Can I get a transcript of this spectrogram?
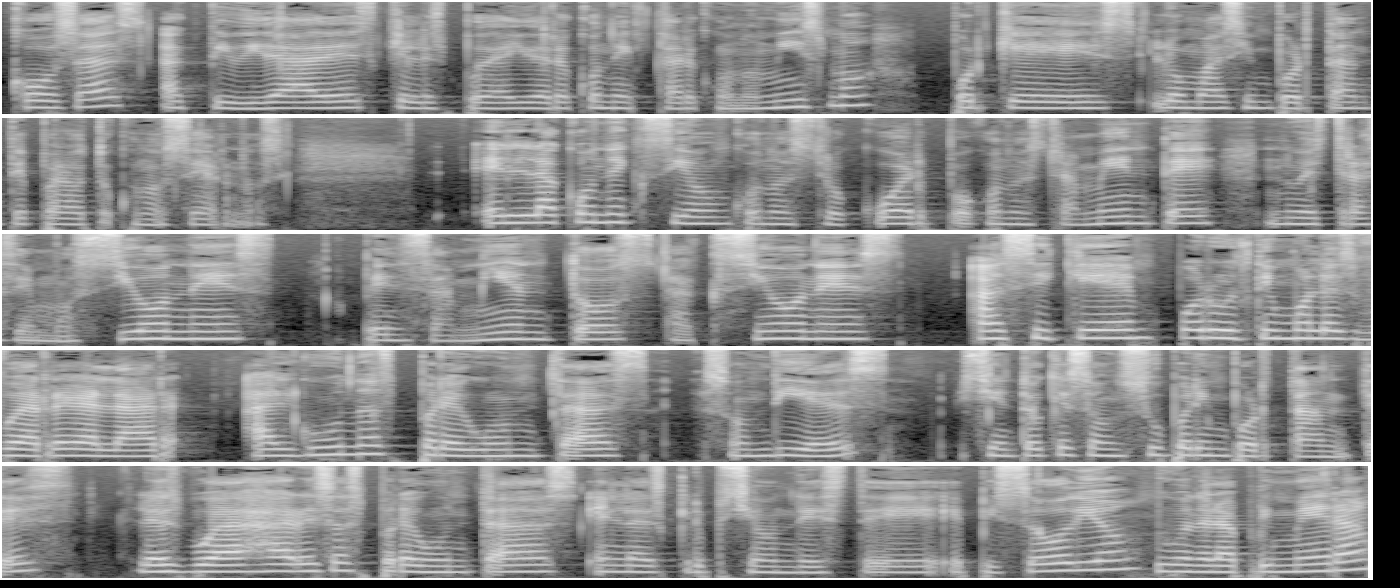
cosas, actividades que les puede ayudar a conectar con uno mismo porque es lo más importante para autoconocernos. Es la conexión con nuestro cuerpo, con nuestra mente, nuestras emociones, pensamientos, acciones. Así que por último les voy a regalar algunas preguntas, son 10, siento que son súper importantes les voy a dejar esas preguntas en la descripción de este episodio. Bueno, la primera,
